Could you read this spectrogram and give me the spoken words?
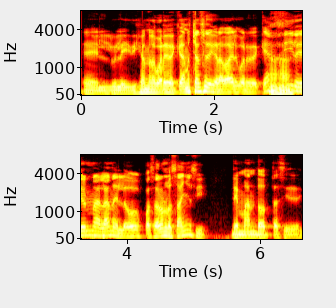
eh, le dijeron al guardia de que danos chance de grabar. El guardia de que. Ah, sí, le dieron una lana y luego pasaron los años y. Demandotas y. de-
